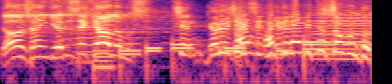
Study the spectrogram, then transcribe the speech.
Ya sen gerizekalı mısın? Göreceksin. Abdülhamit'i savundun.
